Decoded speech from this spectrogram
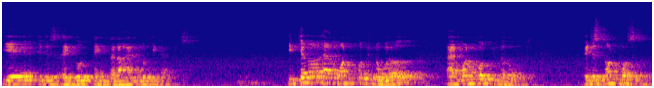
Yea, it is a good thing that I am looking at. You cannot have one foot in the world and one foot in the Lord. It is not possible.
